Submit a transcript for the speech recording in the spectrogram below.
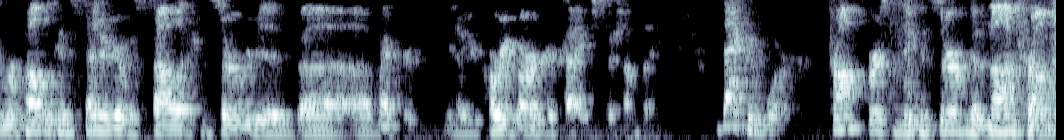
Republican senator with solid conservative uh, uh, record, you know, your Cory Gardner types or something. That could work. Trump versus a conservative non-Trump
